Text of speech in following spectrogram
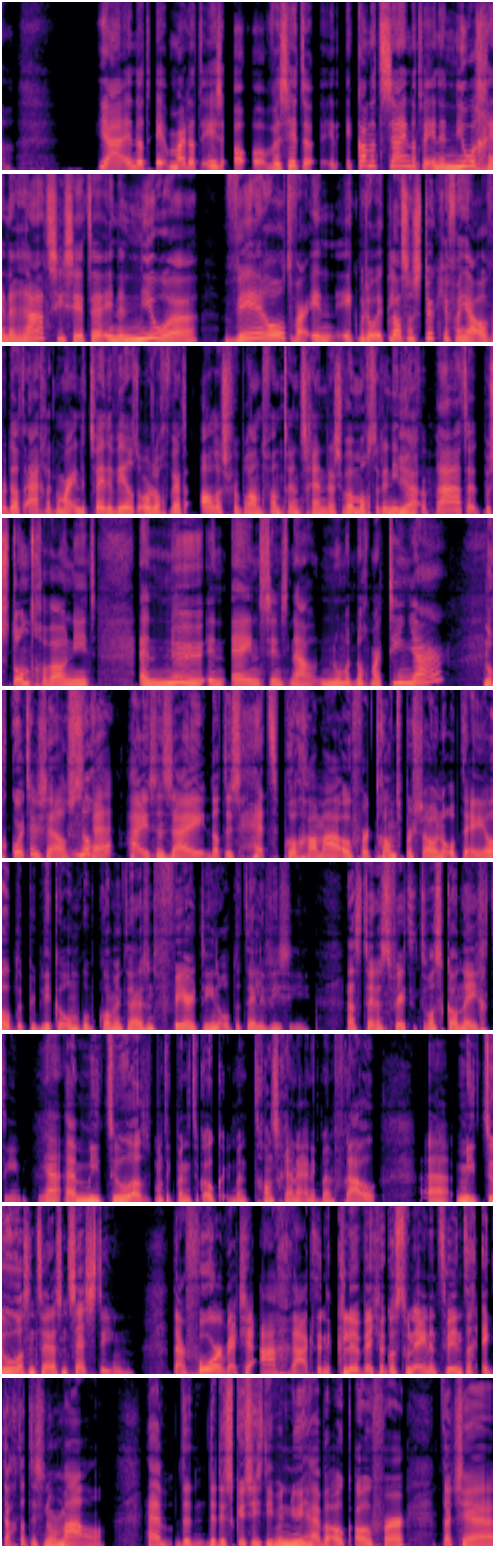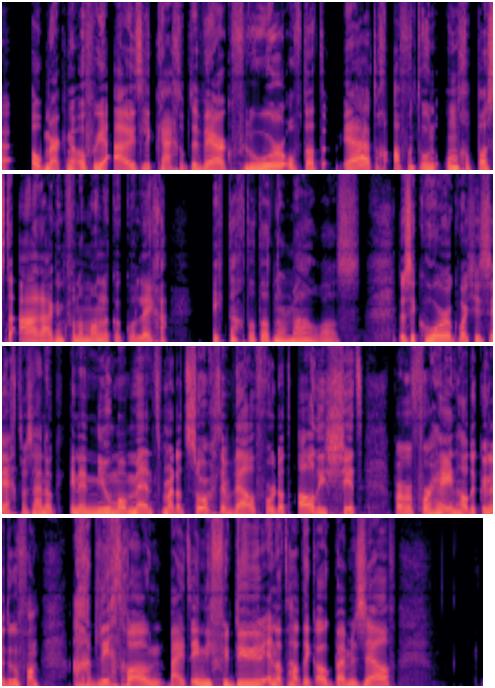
Ja, en dat, maar dat is, oh, oh, we zitten, kan het zijn dat we in een nieuwe generatie zitten, in een nieuwe wereld waarin, ik bedoel, ik las een stukje van jou over dat eigenlijk nog maar in de Tweede Wereldoorlog werd alles verbrand van transgenders. We mochten er niet over praten, het bestond gewoon niet. En nu ineens, sinds nou, noem het nog maar tien jaar, Nog korter zelfs. Nog- Hè? Hij is en zij, dat is het programma over transpersonen op de EO, op de publieke omroep, kwam in 2014 op de televisie. Dat is 2014, toen was ik al 19. Ja. En Me Too, als- want ik ben natuurlijk ook ik ben transgender en ik ben vrouw. Eh Me Too was in 2016. Daarvoor werd je aangeraakt in de club. Weet je, ik was toen 21. Ik dacht dat is normaal. Hè, de, de discussies die we nu hebben ook over dat je opmerkingen over je uiterlijk krijgt op de werkvloer. Of dat ja, toch af en toe een ongepaste aanraking van een mannelijke collega. Ik dacht dat dat normaal was. Dus ik hoor ook wat je zegt. We zijn ook in een nieuw moment. Maar dat zorgt er wel voor dat al die shit waar we voorheen hadden kunnen doen van... ach, het ligt gewoon bij het individu. En dat had ik ook bij mezelf.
